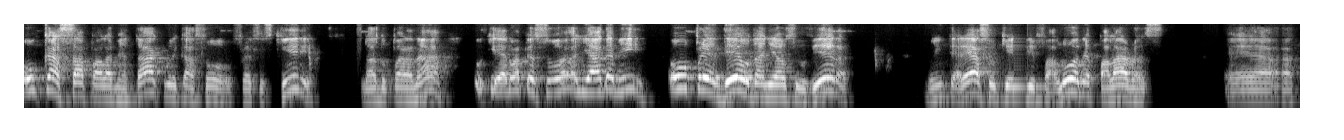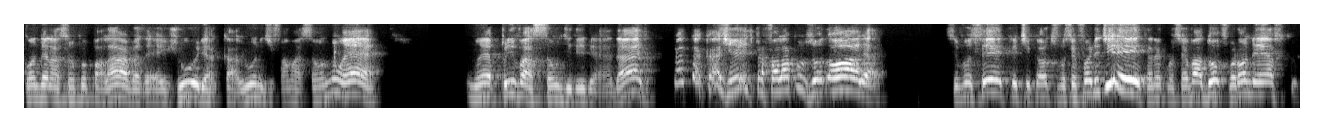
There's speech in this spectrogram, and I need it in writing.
Ou caçar parlamentar, como ele caçou o Francisquini, lá do Paraná, porque era uma pessoa aliada a mim. Ou prender o Daniel Silveira, não interessa o que ele falou, né? palavras é, a condenação por palavras, é injúria, calúnia, difamação, não é não é privação de liberdade para atacar a gente, para falar para os outros, olha, se você criticar, se você for de direita, né, conservador, for honesto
